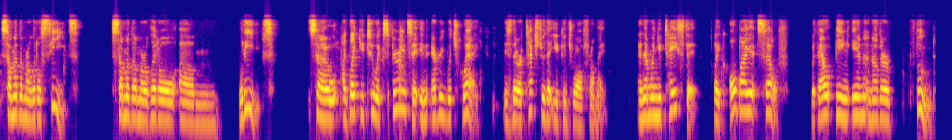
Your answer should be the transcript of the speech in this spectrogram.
Some of them are little seeds. Some of them are little um, leaves. So I'd like you to experience it in every which way. Is there a texture that you could draw from it? And then when you taste it, like all by itself, without being in another food,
